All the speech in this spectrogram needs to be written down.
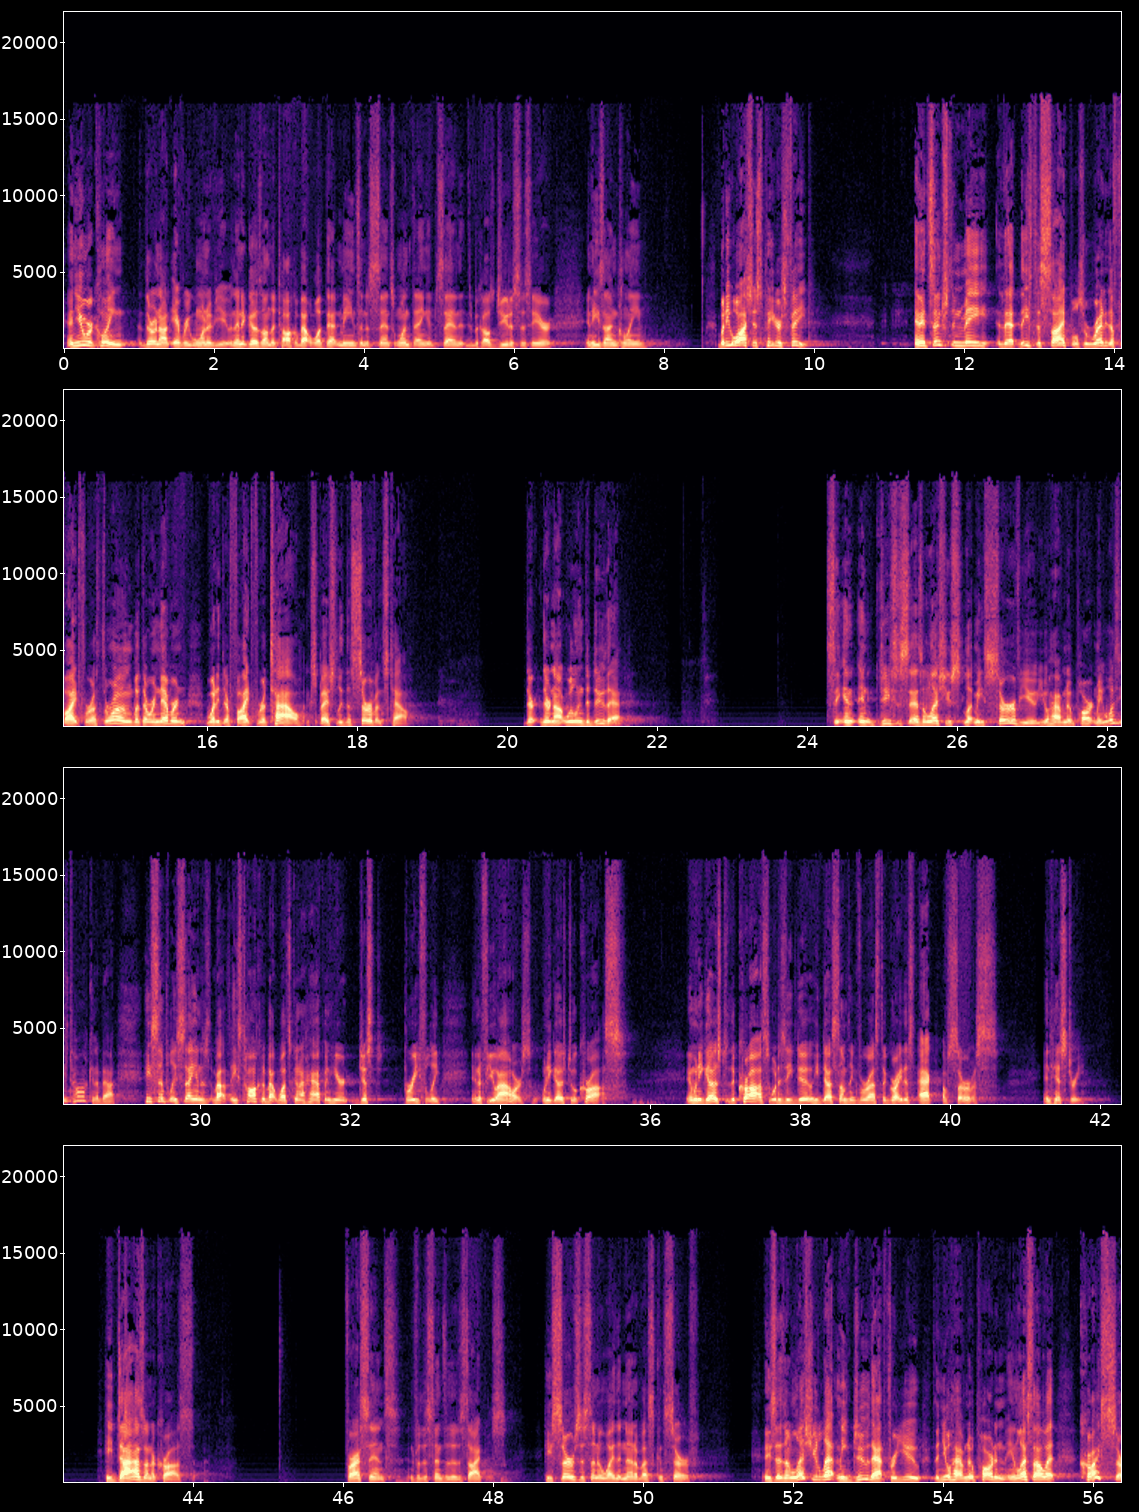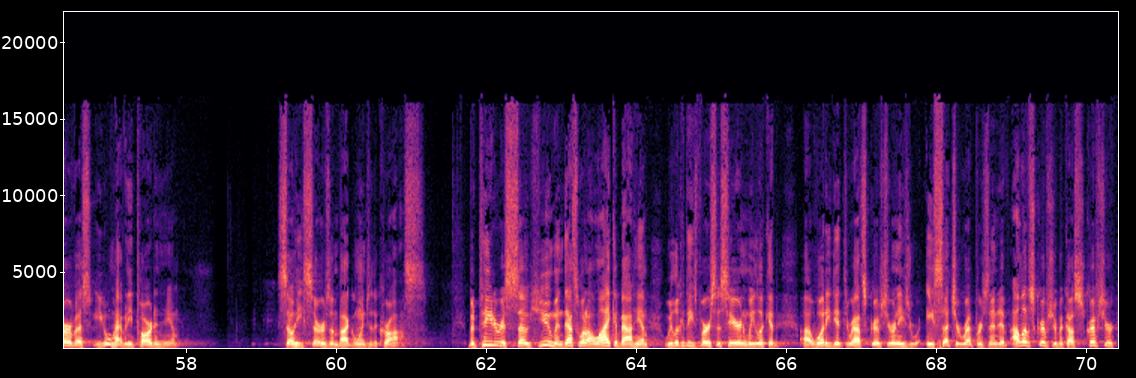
And you were clean, though not every one of you. And then it goes on to talk about what that means in a sense. One thing it's saying that because Judas is here and he's unclean. But he washes Peter's feet. And it's interesting to me that these disciples were ready to fight for a throne, but they were never ready to fight for a towel, especially the servant's towel. They're, they're not willing to do that. See, and, and, Jesus says, unless you let me serve you, you'll have no part in me. What is he talking about? He's simply saying about, he's talking about what's going to happen here just briefly in a few hours when he goes to a cross. And when he goes to the cross, what does he do? He does something for us, the greatest act of service in history. He dies on a cross for our sins and for the sins of the disciples. He serves us in a way that none of us can serve. And he says, Unless you let me do that for you, then you'll have no part in me. Unless I let Christ serve us, you won't have any part in him. So he serves them by going to the cross. But Peter is so human. That's what I like about him. We look at these verses here and we look at uh, what he did throughout Scripture, and he's, he's such a representative. I love Scripture because Scripture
